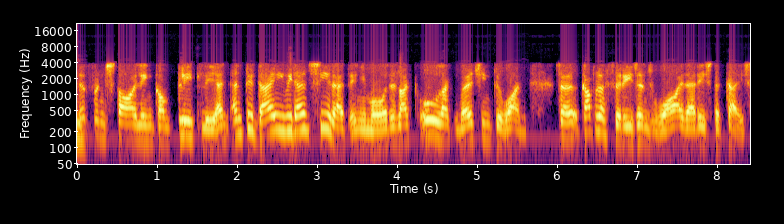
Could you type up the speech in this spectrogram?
different styling completely. And and today we don't see that anymore. It's like all like merging to one. So a couple of the reasons why that is the case.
